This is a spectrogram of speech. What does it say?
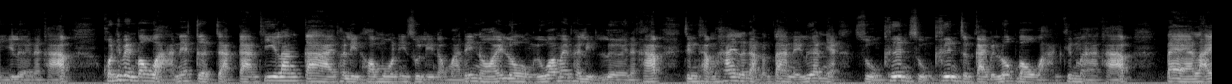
นี้เลยนะครับ คนที่เป็นเบาหวานเนี่ยเกิดจากการที่ร่างกายผลิตฮอร์โมนอินซูลินออกมาได้น้อยลง หรือว่าไม่ผลิตเลยนะครับ จึงทำให้ระดับน้ำตาลในเลือดเนี่ยสูงขึ้นสูงขึ้นจนกลายเป็นโรคเบาหวานขึ้นมาครับ แต่หลาย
